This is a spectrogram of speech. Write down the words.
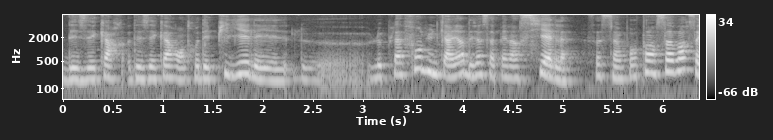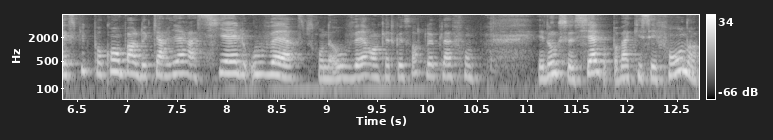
des écarts, des écarts entre des piliers. Les, le, plafond d'une carrière, déjà, s'appelle un ciel. Ça, c'est important à savoir. Ça explique pourquoi on parle de carrière à ciel ouvert, parce qu'on a ouvert en quelque sorte le plafond. Et donc, ce ciel, pour pas qu'il s'effondre,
